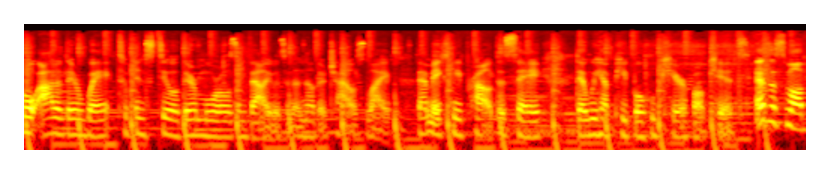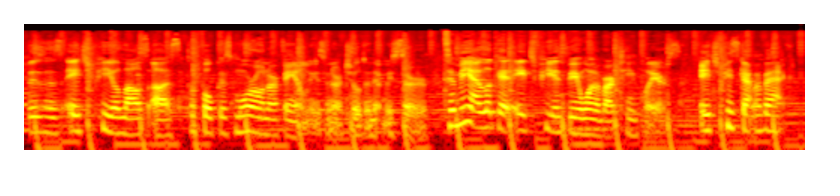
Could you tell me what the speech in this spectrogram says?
go out of their way to instill their morals and values in another child's life. That makes me proud to say that we have people who care about kids. As a small business, HP allows us to focus more on our families and our children that we serve. To me, I look at HP as being one of our team players. HP's got my back.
